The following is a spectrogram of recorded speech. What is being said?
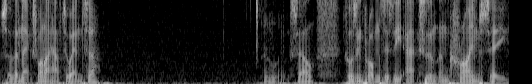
So the next one I have to enter Oh, Excel causing problems is the accident and crime scene.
